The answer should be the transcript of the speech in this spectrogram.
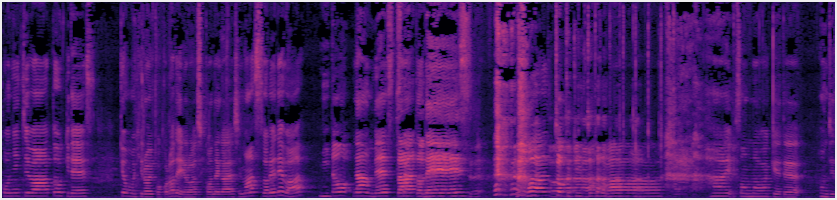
こんにちは、トウキです。今日も広い心でよろしくお願いします。それでは、二度何名スタートです。わーちょっと緊張したわーはい、そんなわけで本日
